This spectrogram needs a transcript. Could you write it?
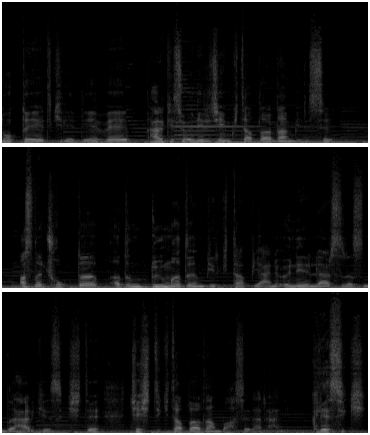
noktaya etkiledi ve herkese önereceğim kitaplardan birisi. Aslında çok da adını duymadığım bir kitap yani öneriler sırasında herkes işte çeşitli kitaplardan bahseder. Hani klasik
